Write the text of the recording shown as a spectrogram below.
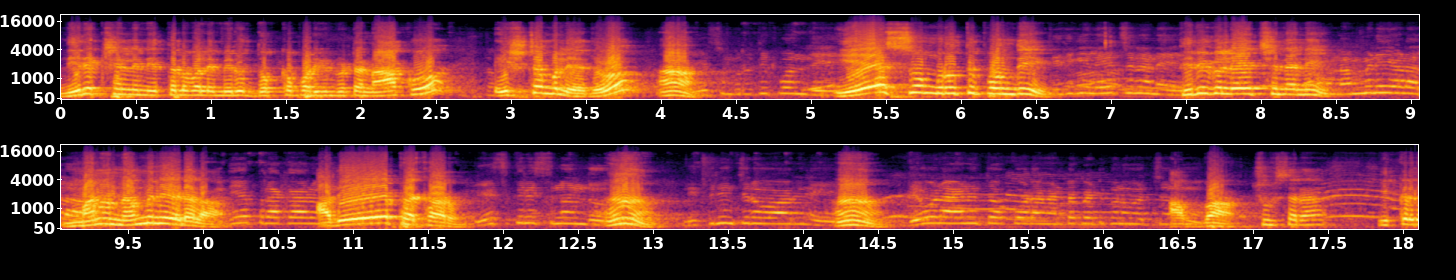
నిరీక్షణ లేని ఇతరుల వల్ల మీరు దుఃఖపడి ఉండుట నాకు ఇష్టం లేదు. యేసు మృతి పొంది. తిరిగి లేచినని. మనం నమ్మిన ఎడల. అదే ప్రకారం. అబ్బా చూసారా? ఇక్కడ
